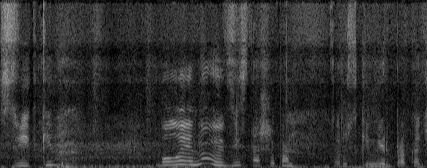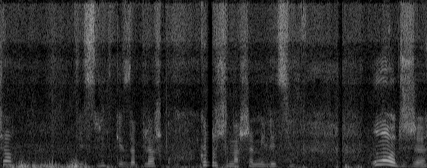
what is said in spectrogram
Свідків були, ну, звісно, що там русський мір прокачав, ці свідки за пляшку. Коротше, наша міліція. Отже,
